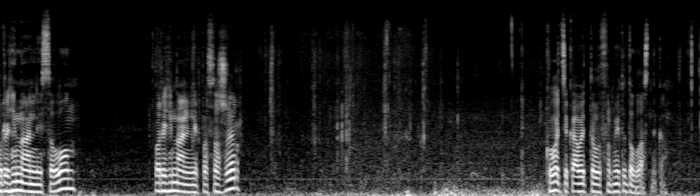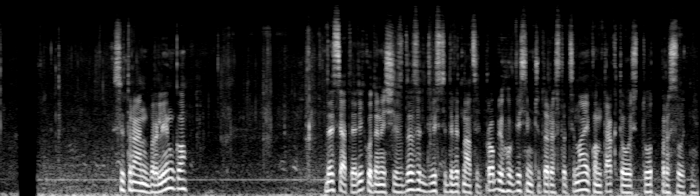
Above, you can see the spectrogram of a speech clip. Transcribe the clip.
Оригінальний салон, оригінальний пасажир. Кого цікавить, телефонуйте до власника. Citroen Berlingo. 10 рік, 1,6 дизель, 219 пробігу, 8400 ціна і контакти ось тут присутні.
